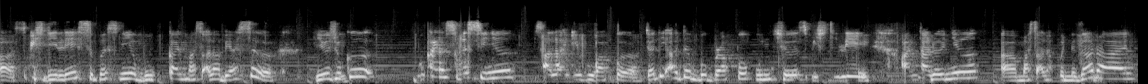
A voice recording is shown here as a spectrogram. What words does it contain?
uh, speech delay semestinya bukan masalah biasa. Ia juga bukan semestinya salah ibu bapa. Jadi ada beberapa punca speech delay. Antaranya uh, masalah pendengaran,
